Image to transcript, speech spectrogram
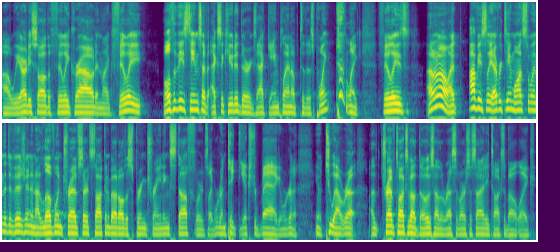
Uh, we already saw the Philly crowd, and like Philly, both of these teams have executed their exact game plan up to this point. like Phillies, I don't know. I obviously every team wants to win the division, and I love when Trev starts talking about all the spring training stuff, where it's like we're going to take the extra bag and we're going to, you know, two out. Re- uh, Trev talks about those. How the rest of our society talks about like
